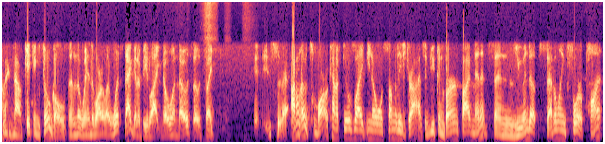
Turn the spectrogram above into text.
now kicking field goals in the wind tomorrow, like what's that going to be like? No one knows. So it's like, it's, I don't know. Tomorrow kind of feels like, you know, on some of these drives, if you can burn five minutes and you end up settling for a punt,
